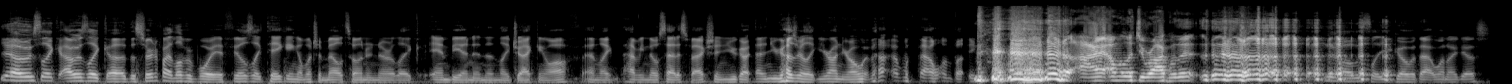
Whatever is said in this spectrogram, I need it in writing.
yeah, I was like, I was like, uh, the certified lover boy. It feels like taking a bunch of melatonin or like Ambien and then like jacking off and like having no satisfaction. You got and you guys are like, you're on your own with that with that one, buddy. Alright, I'm gonna let you rock with it. know, I'll just let you go with that one, I guess.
